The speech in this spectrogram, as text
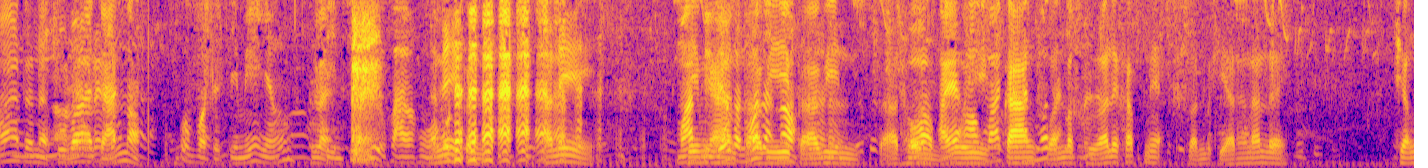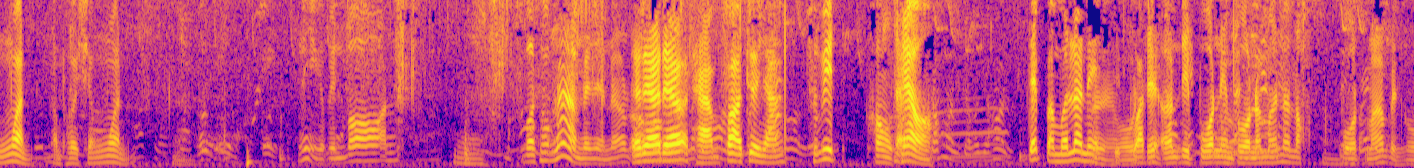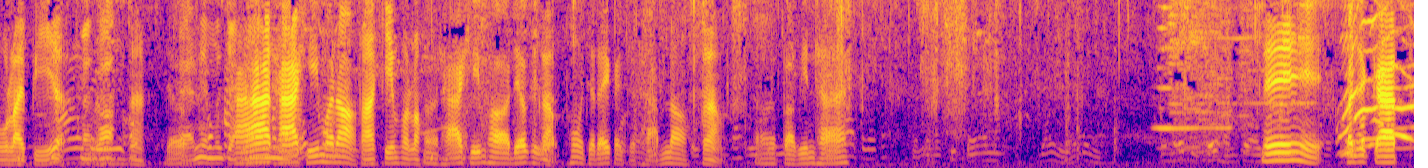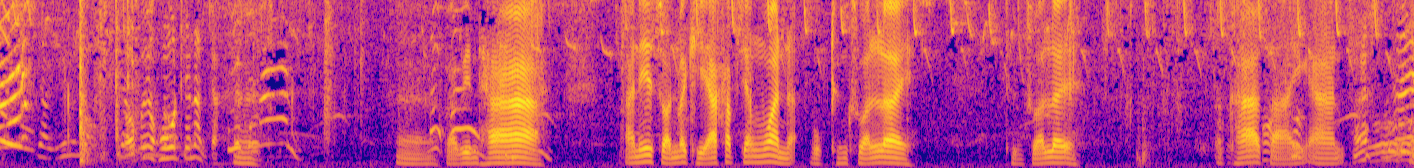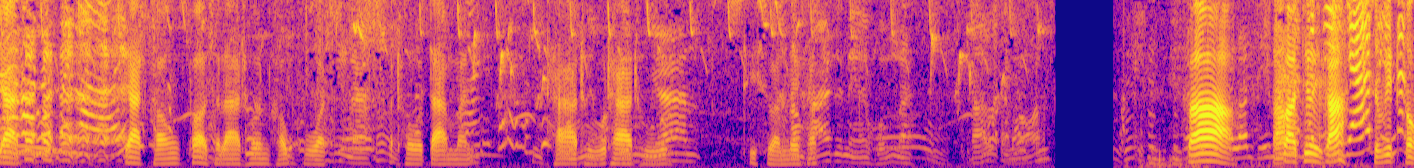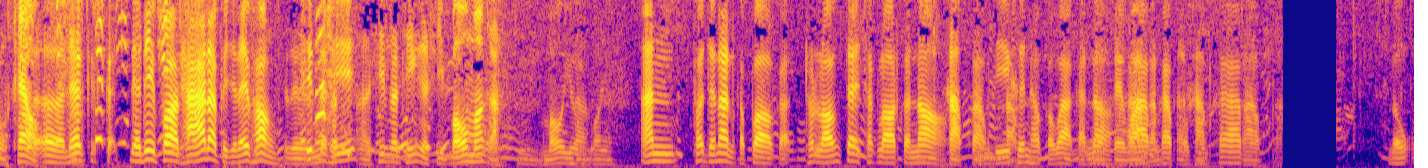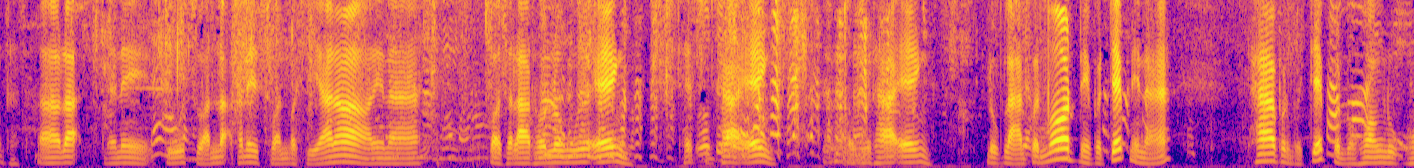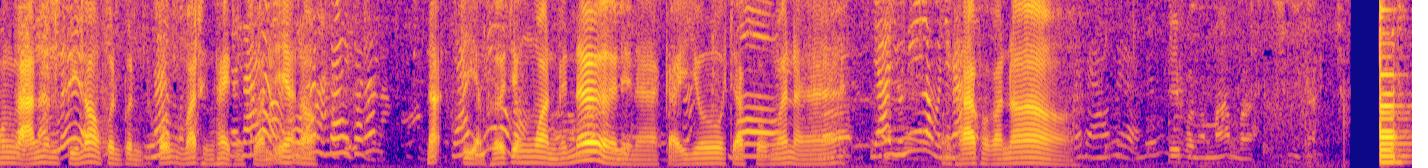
อ่าแต่เนี่ยครูบาอาจารย์เนาะก็บ่ได้สิมีหยังตีนซี่ฟ้าหัวอันนี้เป็นอันนี้มา ทีมทีงาเดียวนกันหมปาดอะวีเนาะปาวินปาทเพราะนว่าไผเอาบุยมากลางจากสวนหมดอะมะเขือเลยครับเนี่ยสวนมะเขือทั้งนั้นเลย เชียงม่วนอำเภอเชียงม่วนนี่ก็เป็นบ่ออืมบ่อสูบน้ำเลยเนี่ยนะเดี๋ยวเดี๋ยวเดี๋ยวถามป้าชื่อหยังสวิตของแก้ว เจ็บมาเหมือนแล้วนี่เออติดโอ้ปวดเจ๊เอินที่ปวดเนี่ยปวดน้ำเหมือนนั่นเนาะปวดมาเป็นโอ้หลายปีแล้วแม่นบ่เดี๋ยวแขนเนี่ยมันจะทาทาครีมพอเนาะทาครีมพอหรอกเออทาครีมพอเดี๋ยวคือครับหูจะได้ก็จะถามเนาะครับเออปาวินทานี่บรรยากาศเราไปโหดกันนั่นจ้ะอ่าปาวินทาอันนี้สวนมะเขือครับเชียงม่วนน่ะบุกถึงสวนเลย ถึงสวนเลย ลูกค้าสายงานญาติญาติของพ่อสลาทนเขาปวดก็โทรตามมัน ทาถูทาถูที่สวนเลยครับป้าป้าชื่อก็สวิตของแก้วเออเดี๋ยวเดี๋ยวนี้ป้าท้าได้ไปจะได้พ่องสิบนาทีอ่สิบนาทีก็สิเบามากอะเบาอยู่เบาอยู่อันเพราะฉะนั้นกับป้อก็ทดลองใจสักหลอดก่อนเนาะครับครับดีขึ้นเขาก็ว่ากันเนาะไปว่ากันครับขอบคุณครับครับ ลงเอาละเดี๋ยวนี้ดูสวนละคันนี้สวนบะเขียเนาะนี่นะป้าสลาทนลงมือเองเทศสินค้าเองลงมือทาเอง ลูกหลานเปิ่นมดนี่เปิ่นเจ็บนี่นะ ถ้าเปิ่นบ่เจ็บเปิ่นบ่ห่วงลูกห่วงหลานมันพี่น้องเปิ่นเปิ่นคงมาถึงให้ถึงสวนเนี่ยเนาะนะที่อำเภอเชียงม่วนเป็นเด้อนี่นะไก่โยจากผมมานะยาอยู่นี่แล้วมันมาจะทาพอกันเนาะ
